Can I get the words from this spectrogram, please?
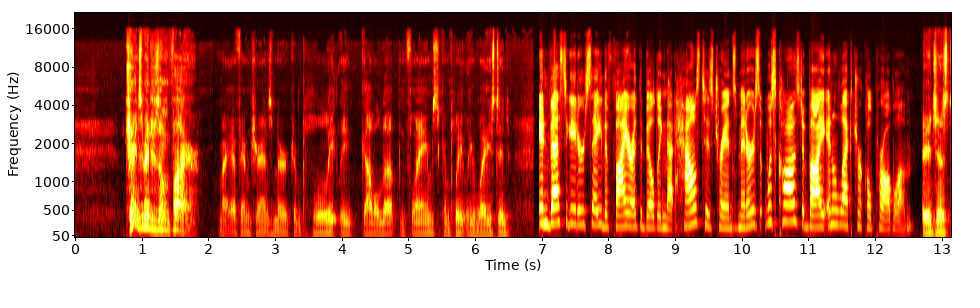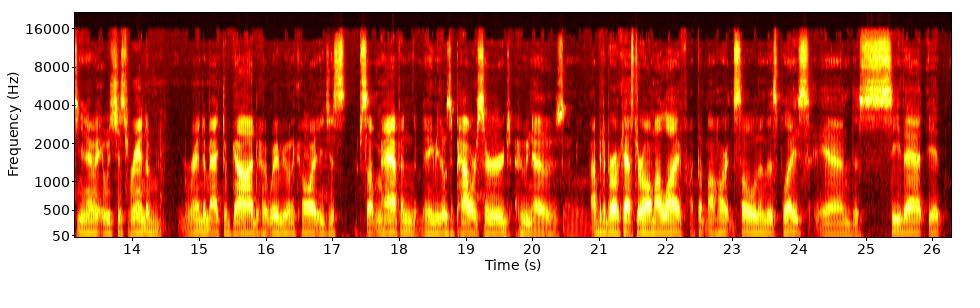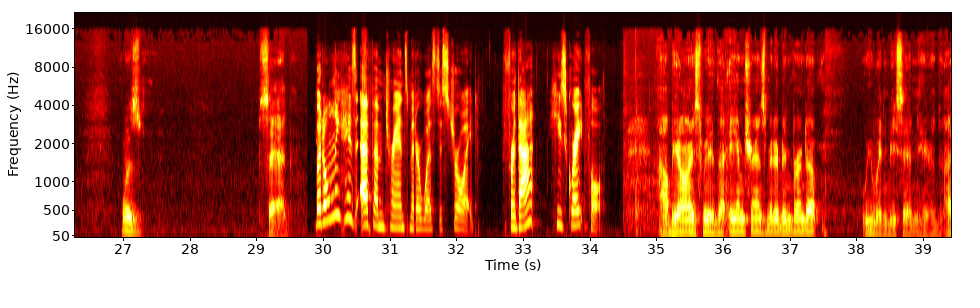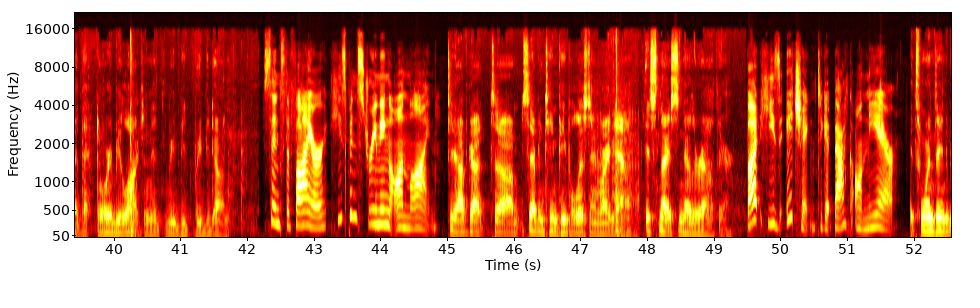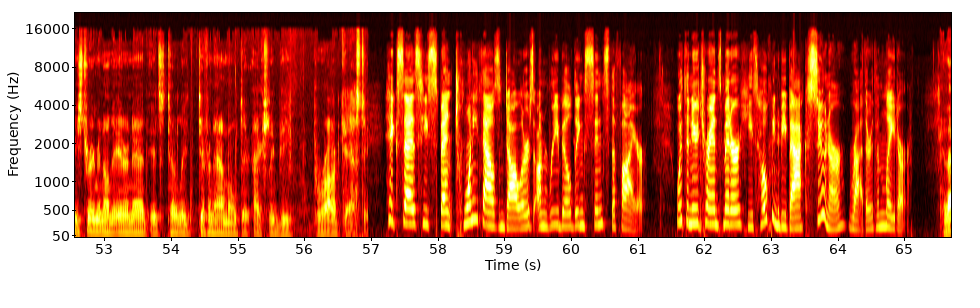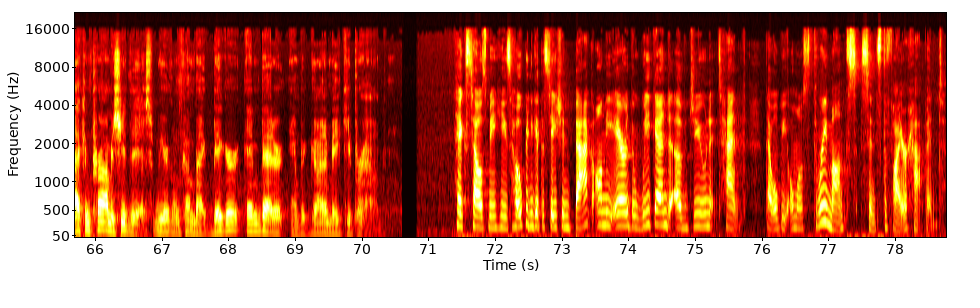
Transmitter's on fire. My FM transmitter completely gobbled up in flames, completely wasted. Investigators say the fire at the building that housed his transmitters was caused by an electrical problem. It just, you know, it was just random, random act of God, whatever you want to call it. It just, something happened. Maybe there was a power surge. Who knows? I mean, I've been a broadcaster all my life. I put my heart and soul into this place, and to see that, it was sad. But only his FM transmitter was destroyed. For that, he's grateful. I'll be honest with you, the AM transmitter had been burned up, we wouldn't be sitting here. That door would be locked and we'd be, we'd be done. Since the fire, he's been streaming online. See, I've got um, 17 people listening right now. It's nice to know they're out there. But he's itching to get back on the air. It's one thing to be streaming on the internet, it's a totally different animal to actually be broadcasting. Hicks says he spent $20,000 on rebuilding since the fire. With the new transmitter, he's hoping to be back sooner rather than later. And I can promise you this we are going to come back bigger and better, and we're going to make you proud. Hicks tells me he's hoping to get the station back on the air the weekend of June 10th. That will be almost three months since the fire happened.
